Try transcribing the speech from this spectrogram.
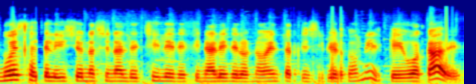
No es la Televisión Nacional de Chile de finales de los 90, principios de los 2000, que ido acabe,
